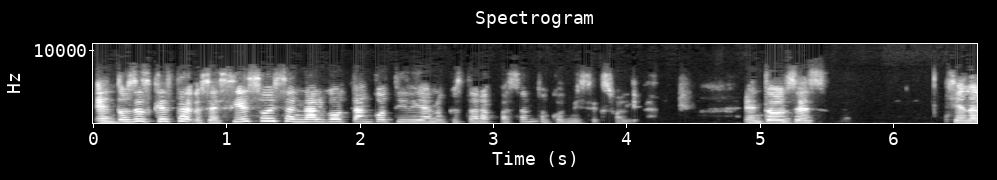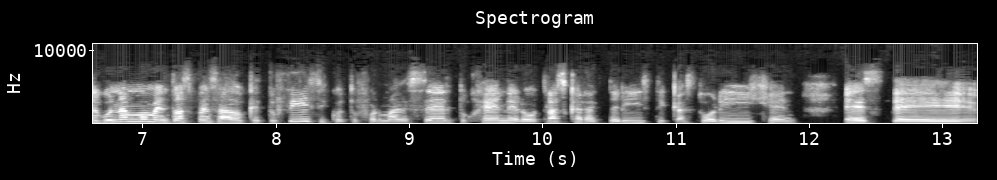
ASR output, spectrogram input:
entonces, ¿qué está? O sea, si eso es en algo tan cotidiano, ¿qué estará pasando con mi sexualidad? Entonces, si en algún momento has pensado que tu físico, tu forma de ser, tu género, otras características, tu origen, este,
